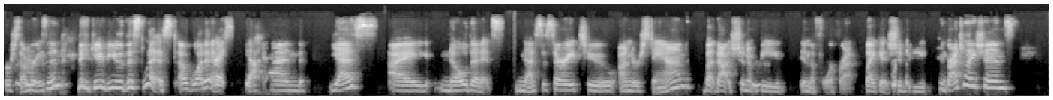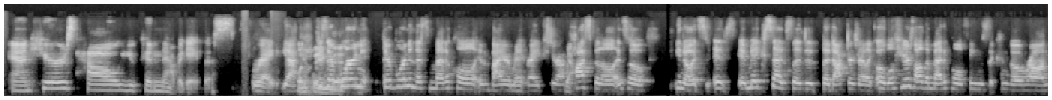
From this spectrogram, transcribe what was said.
for some mm-hmm. reason, they give you this list of what is. Right. Yeah. And yes, I know that it's necessary to understand, but that shouldn't mm-hmm. be in the forefront. Like it should be congratulations. And here's how you can navigate this. Right. Yeah. Because they're that- born, they're born in this medical environment, right? Because you're at yeah. a hospital. And so you know, it's it's it makes sense that the doctors are like, oh, well, here's all the medical things that can go wrong.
